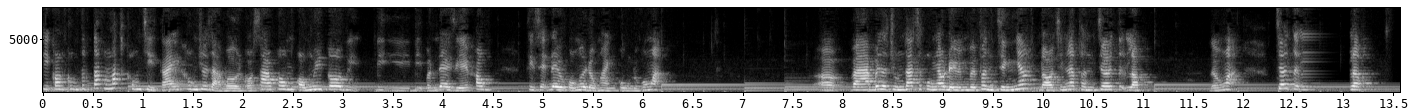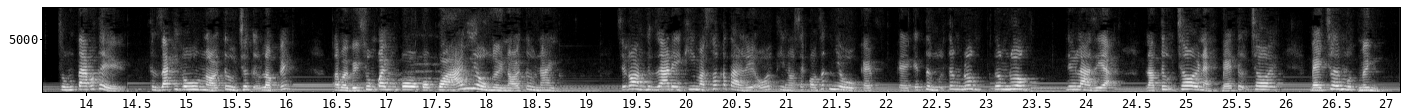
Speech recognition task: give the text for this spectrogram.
Khi con không tức tắc mắt không chỉ tay không chơi giả vờ có sao không? Có nguy cơ bị bị bị vấn đề gì hay không? Thì sẽ đều có người đồng hành cùng đúng không ạ? À, và bây giờ chúng ta sẽ cùng nhau đến với phần chính nhá. Đó chính là phần chơi tự lập. Đúng không ạ? Chơi tự lập, chúng ta có thể, thực ra khi cô nói từ chơi tự lập ấy, là bởi vì xung quanh cô có quá nhiều người nói từ này. Chứ còn thực ra thì khi mà xuất các tài liệu ấy, thì nó sẽ có rất nhiều cái cái cái từ ngữ tương đương tương đương. Như là gì ạ? Là tự chơi này, bé tự chơi, bé chơi một mình,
